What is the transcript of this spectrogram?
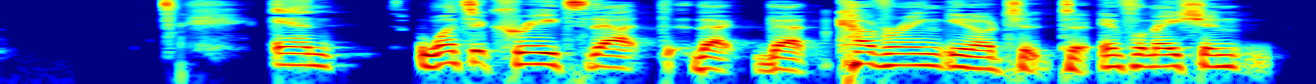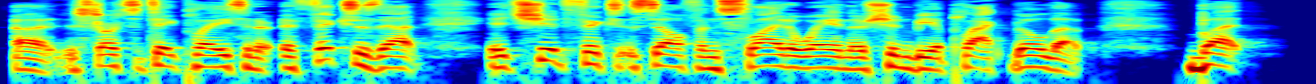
And once it creates that, that, that covering, you know, to, to inflammation, uh, starts to take place and it, it fixes that, it should fix itself and slide away and there shouldn't be a plaque buildup. But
